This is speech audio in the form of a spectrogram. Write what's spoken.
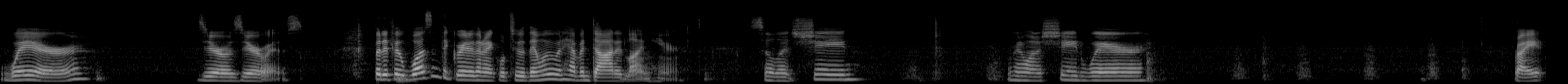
where 0, 0 is. But if it wasn't the greater than or equal to, then we would have a dotted line here. So let's shade. We're going to want to shade where, right,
